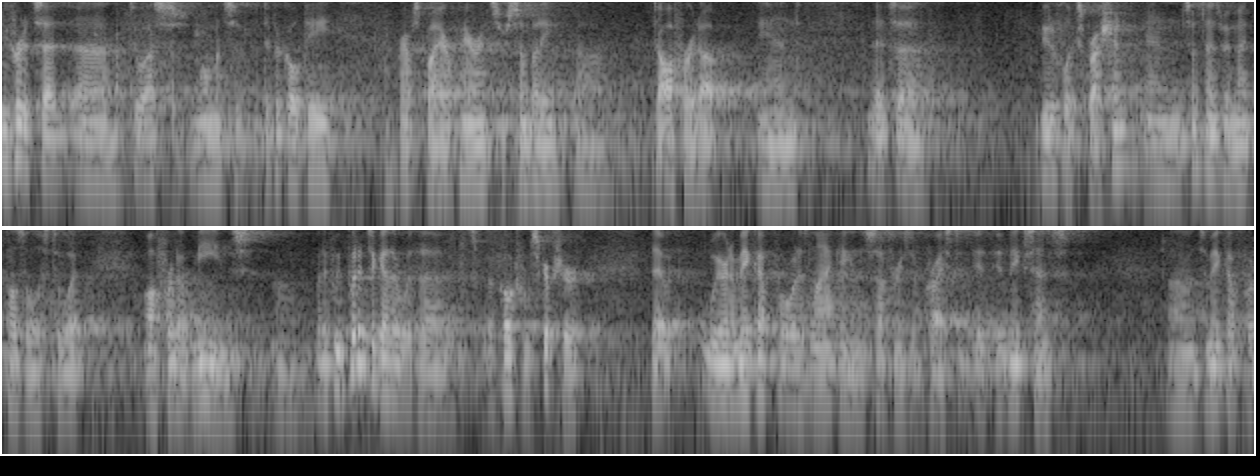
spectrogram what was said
We've heard it said uh, to us moments of difficulty, perhaps by our parents or somebody, uh, to offer it up. And it's a beautiful expression, and sometimes we might puzzle as to what offer it up means. Uh, but if we put it together with a, a, quote from Scripture that we are to make up for what is lacking in the sufferings of Christ, it, it makes sense uh, to make up for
